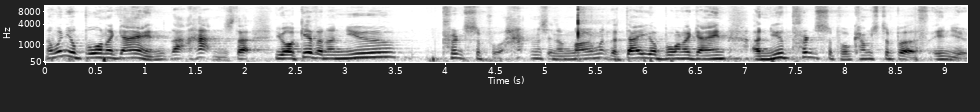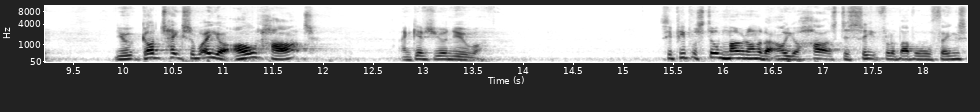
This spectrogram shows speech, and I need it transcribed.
Now, when you're born again, that happens, that you are given a new principle. It happens in a moment. The day you're born again, a new principle comes to birth in you. you God takes away your old heart and gives you a new one. See, people still moan on about, oh, your heart's deceitful above all things.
